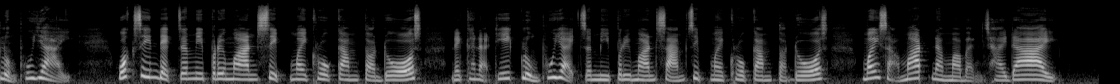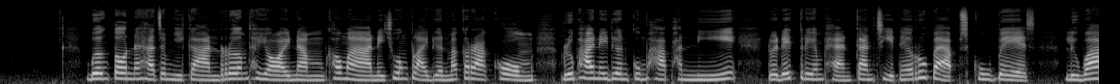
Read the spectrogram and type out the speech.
กลุ่มผู้ใหญ่ วัคซีนเด็กจะมีปริมาณ 10 ไมโครกรัมต่อโดสส ในขณะที่กลุ่มผู้ใหญ่จะมีปริมาณ 30 ไมโครกรัมต่อโดส ไม่สามารถนำมาแบ่งใช้ได้ เบื้องต้นนะคะจะมีการเริ่มทยอยนำเข้ามาในช่วงปลายเดือนมกราคม หรือภายในเดือนกุมภาพันธ์นี้ โดยได้เตรียมแผนการฉีดในรูปแบบ school base หรือว่า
